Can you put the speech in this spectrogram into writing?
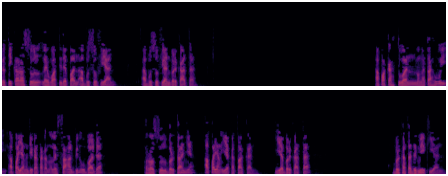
Ketika Rasul lewat di depan Abu Sufyan, Abu Sufyan berkata, Apakah Tuhan mengetahui apa yang dikatakan oleh Sa'ad bin Ubadah? Rasul bertanya, apa yang ia katakan? Ia berkata, berkata demikian.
